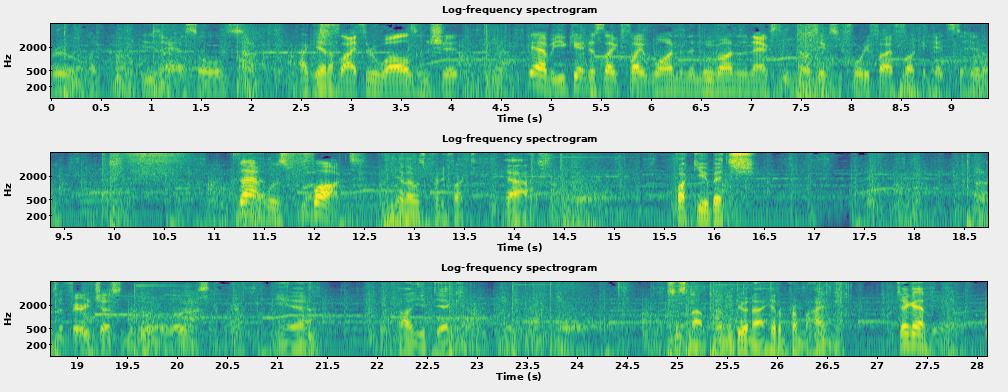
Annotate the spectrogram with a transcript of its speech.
room, like these assholes. I get them. fly through walls and shit. Yeah, but you can't just like fight one and then move on to the next, even though it takes you 45 fucking hits to hit them. That was fucked. Yeah, that was pretty fucked. Yeah. Fuck you, bitch. There's a fairy chest in the room below you somewhere. Yeah. Oh, you dick. It's just not let me do it, and I hit him from behind me. Chicken! Yeah.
